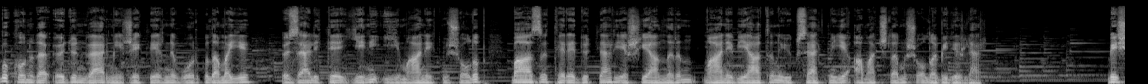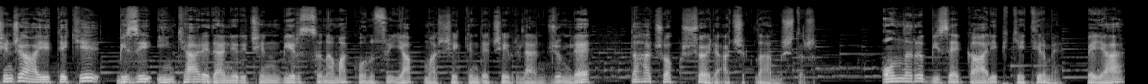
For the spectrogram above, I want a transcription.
bu konuda ödün vermeyeceklerini vurgulamayı, özellikle yeni iman etmiş olup bazı tereddütler yaşayanların maneviyatını yükseltmeyi amaçlamış olabilirler. 5. ayetteki bizi inkar edenler için bir sınama konusu yapma şeklinde çevrilen cümle daha çok şöyle açıklanmıştır. Onları bize galip getirme veya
